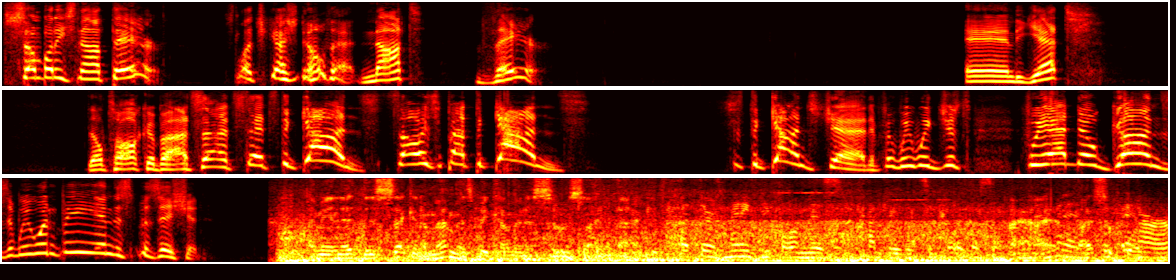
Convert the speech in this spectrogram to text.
somebody's not there. Just let you guys know that not there. And yet, they'll talk about it's, uh, it's, it's the guns. It's always about the guns. It's just the guns, Chad. If we would just, if we had no guns, we wouldn't be in this position. I mean, the, the Second Amendment is becoming a suicide pact. But there's many people in this country that support the Second I- I- Amendment I and, support- and are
